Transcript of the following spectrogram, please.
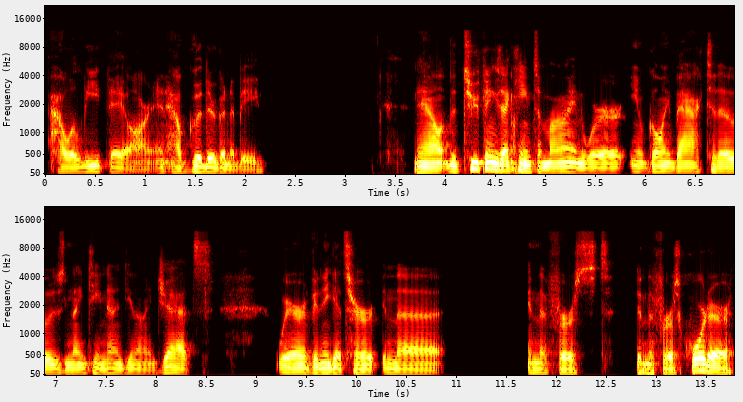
how elite they are and how good they're going to be. Now, the two things that came to mind were, you know, going back to those 1999 Jets, where Vinny gets hurt in the in the first in the first quarter.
